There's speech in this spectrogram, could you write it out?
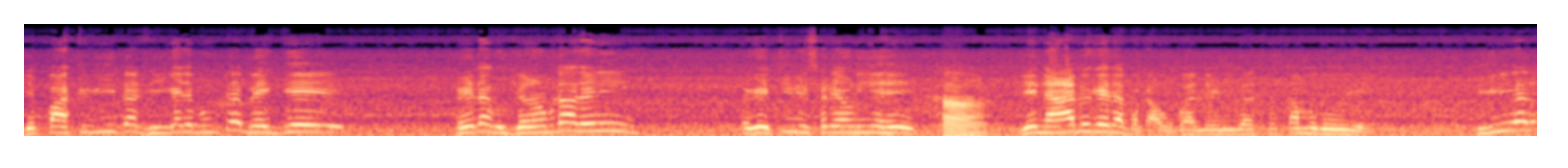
ਜੇ ਪੱਕ ਗਈ ਤਾਂ ਠੀਕ ਹੈ ਜੇ ਬੂਟੇ ਵੇਗੇ ਫੇਰ ਤਾਂ ਗੁੱਜਰਾਂ ਵਢਾ ਦੇਣੀ। ਅਗੇਤੀ ਨਿਸਰ ਆਉਣੀ ਇਹ। ਹਾਂ। ਜੇ ਨਾ ਵਿਕੇ ਤਾਂ ਪਕਾਊ ਕਰ ਲੈਣੀ ਬਸ ਕੰਮ ਦੋ ਹੈ ਠੀਕ ਨਹੀਂ ਗੱਲ?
